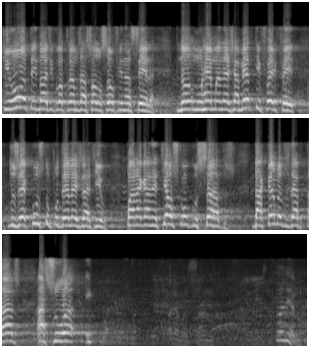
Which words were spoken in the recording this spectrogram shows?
que ontem nós encontramos a solução financeira no, no remanejamento que foi feito dos recursos do Poder Legislativo para garantir aos concursados da Câmara dos Deputados a sua. Danilo.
